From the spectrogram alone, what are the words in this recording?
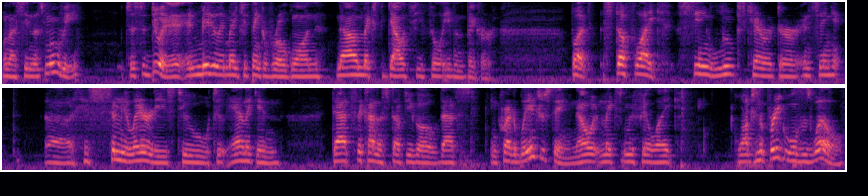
when I seen this movie, just to do it, it immediately makes you think of Rogue One. Now it makes the galaxy feel even bigger. But stuff like seeing Luke's character and seeing uh, his similarities to to Anakin, that's the kind of stuff you go, that's incredibly interesting. Now it makes me feel like watching the prequels as well.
